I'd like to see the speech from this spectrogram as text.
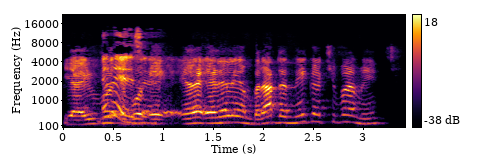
E aí Beleza. É, é, ela é lembrada negativamente.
